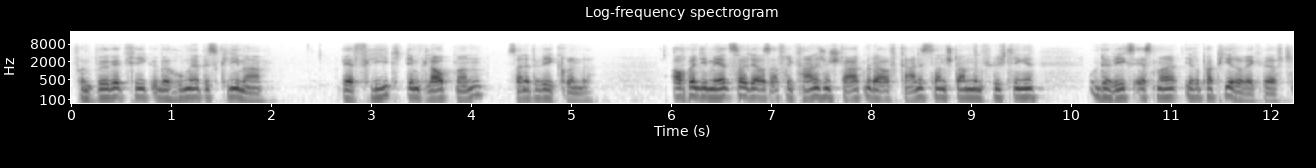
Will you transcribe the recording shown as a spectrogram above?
von Bürgerkrieg über Hunger bis Klima. Wer flieht, dem glaubt man seine Beweggründe. Auch wenn die Mehrzahl der aus afrikanischen Staaten oder Afghanistan stammenden Flüchtlinge unterwegs erstmal ihre Papiere wegwirft.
